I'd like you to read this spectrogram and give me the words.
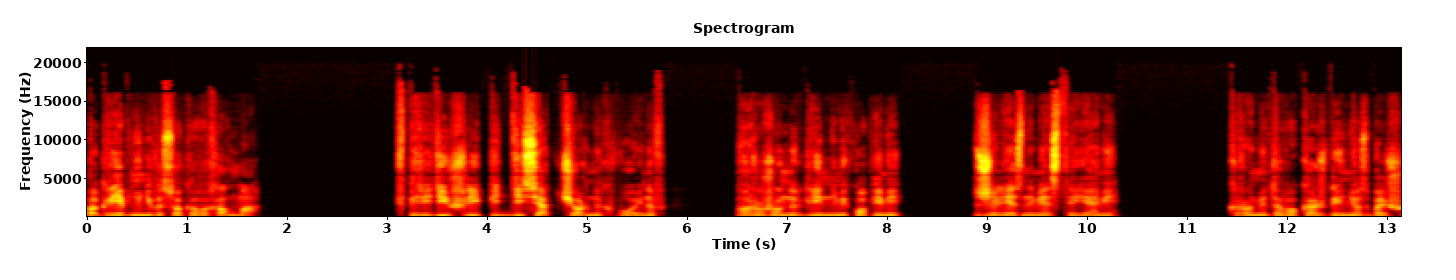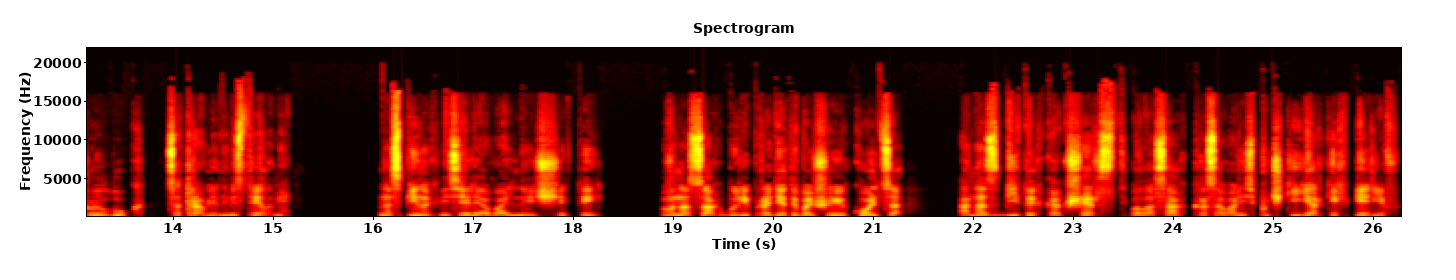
по гребню невысокого холма. Впереди шли пятьдесят черных воинов, вооруженных длинными копьями с железными остриями. Кроме того, каждый нес большой лук с отравленными стрелами. На спинах висели овальные щиты, в носах были продеты большие кольца, а на сбитых, как шерсть, волосах красовались пучки ярких перьев.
